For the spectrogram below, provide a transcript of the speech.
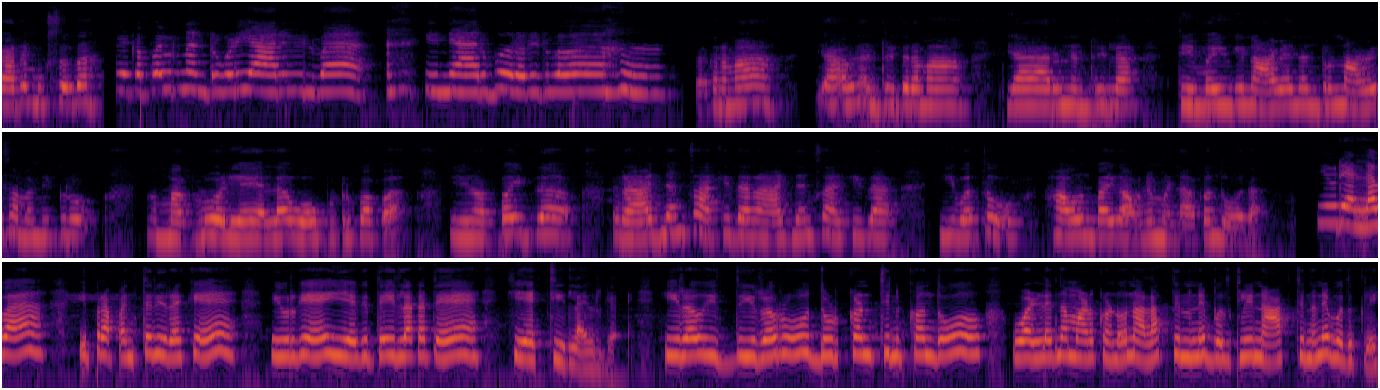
ಕಾರ್ಯ ಮುಗಿಸೋದ? ನಂಟುಗಳು ಯಾರು ಇಲ್ವಾ? ಇನ್ಯಾರು ಬರೋರಿಲ್ವಾ? ಕಣಮ್ಮ ಯಾವ ನೆಂಟ್ರಿದ್ದಾರಮ್ಮ? ಯಾರು ನೆಂಟ್ರಿಲ್ಲ? ತಿಮ್ಮಯ್ಯನಿಗೆ ನಾವೇ ನೆಂಟ್ರು, ನಾವೇ ಸಂಬಂಧಿಕರು. ಮಗಳು ಅಳಿಯ ಎಲ್ಲ ಹೋಗ್ಬಿಟ್ರು ಪಾಪ. ಇವನೊಬ್ಬ ಇದ್ದ? ರಾಜ್ನಂಗೆ ಸಾಕಿದ ರಾಜ್ನಂಗೆ ಸಾಕಿದ. ಇವತ್ತು ಅವನ ಬಾಯಿಗೆ ಅವನೇ ಮಣ್ಣು ಹಾಕೊಂಡು ಹೋದ. ಇವರೆಲ್ಲವ? ಈ ಪ್ರಪಂಚದಲ್ಲಿ ಇರೋಕ್ಕೆ ಇವ್ರಿಗೆ ಹೇಗುತ್ತೆ ಇಲ್ಲ ಕತೆ ಹೇಗ್ತಿಲ್ಲ ಇವ್ರಿಗೆ. ಇರೋ ಇದ್ದು ಇರೋರು ದುಡ್ಕೊಂಡು ತಿನ್ಕೊಂಡು ಒಳ್ಳೇದನ್ನ ಮಾಡ್ಕೊಂಡು ನಾಲ್ಕು ದಿನನೇ ಬದುಕಲಿ ನಾಲ್ಕು ದಿನನೇ ಬದುಕಲಿ.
